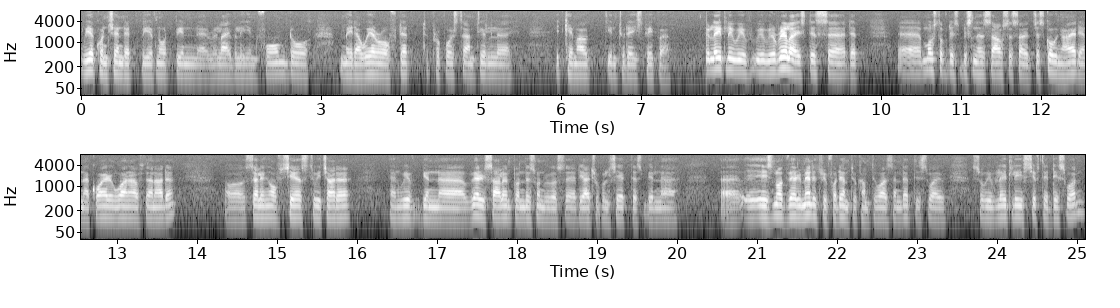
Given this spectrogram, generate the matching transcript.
we are concerned that we have not been reliably informed or made aware of that proposal until it came out in today's paper. Lately, we've, we realized this, that uh, most of these business houses are just going ahead and acquiring one after another, or selling off shares to each other. And we've been uh, very silent on this one because uh, the ICCC Act has been uh, uh, is not very mandatory for them to come to us, and that is why. So we've lately shifted this one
